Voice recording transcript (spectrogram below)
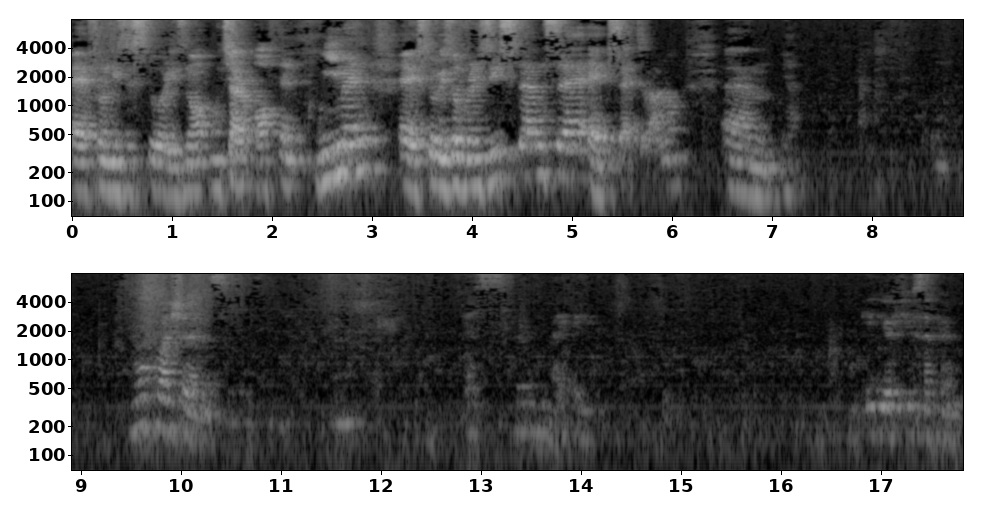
uh, from these stories, no? which are often women, uh, stories of resistance, uh, etc. No? Um. More questions? Yes, maybe. I'll give you a few seconds.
